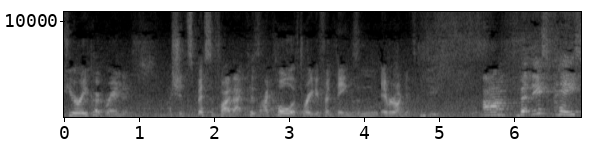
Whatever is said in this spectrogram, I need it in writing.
Pureco branded. I should specify that because I call it three different things and everyone gets confused. Um, but this piece,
